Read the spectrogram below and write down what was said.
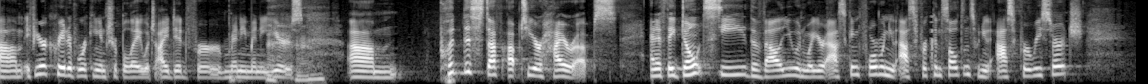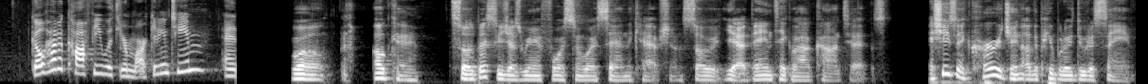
Um, if you're a creative working in AAA, which I did for many, many years, um, put this stuff up to your higher ups. And if they don't see the value in what you're asking for when you ask for consultants, when you ask for research, go have a coffee with your marketing team and well, okay. So basically just reinforcing what it said in the caption. So yeah, they didn't take it out of context. And she's encouraging other people to do the same.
